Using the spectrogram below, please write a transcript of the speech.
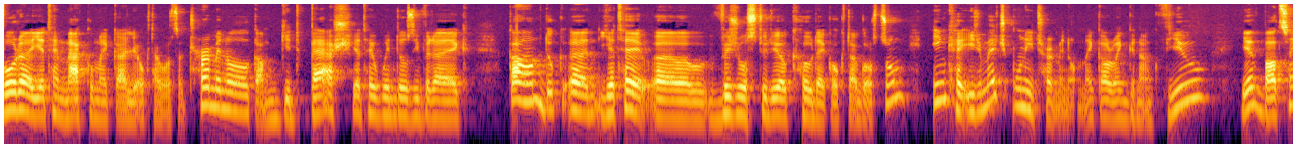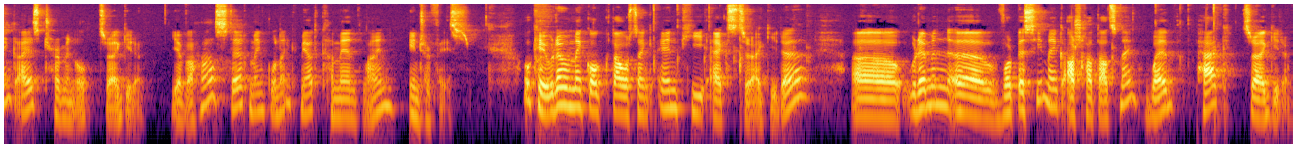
որը եթե Mac-ում եք կարելի օգտագործել terminal կամ git bash, եթե Windows-ի վրա եք, կամ դուք եթե Visual Studio Code եք օգտագործում, ինքը իր մեջ ունի terminal։ Մենք կարող ենք գնանք view եւ բացենք այս terminal ծրագիրը։ Եվ ահա, ստեղ մենք ունենք մի հատ command line interface։ Okay, ուրեմն մենք օգտագործենք npx ծրագիրը, ուրեմն որպեսի մենք աշխատացնենք webpack ծրագիրը։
